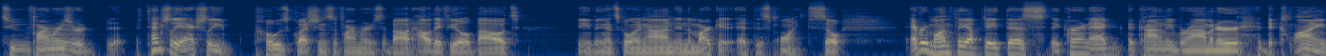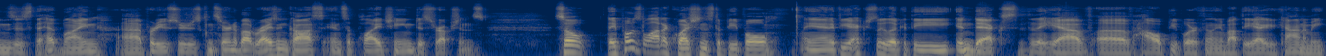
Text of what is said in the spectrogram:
to farmers or potentially actually pose questions to farmers about how they feel about anything that's going on in the market at this point. So Every month they update this. The current ag economy barometer declines, is the headline. Uh, producers concerned about rising costs and supply chain disruptions. So they pose a lot of questions to people. And if you actually look at the index that they have of how people are feeling about the ag economy,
